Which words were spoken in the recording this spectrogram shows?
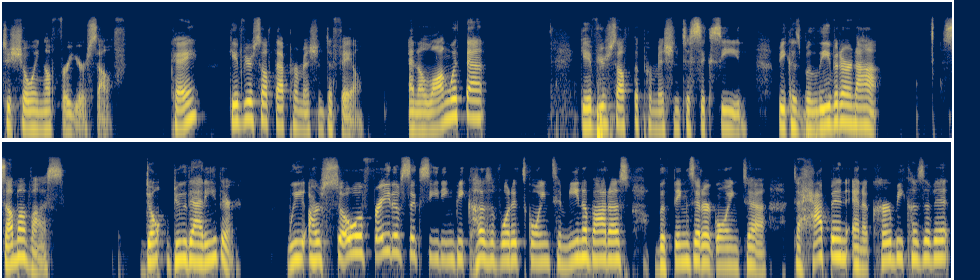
to showing up for yourself. Okay? Give yourself that permission to fail. And along with that, give yourself the permission to succeed because believe it or not, some of us don't do that either. We are so afraid of succeeding because of what it's going to mean about us, the things that are going to, to happen and occur because of it.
